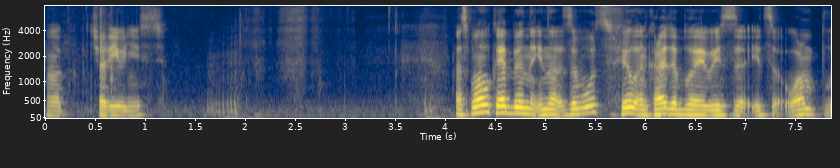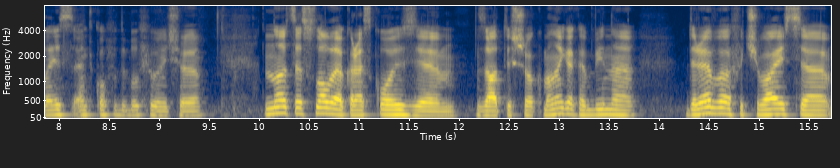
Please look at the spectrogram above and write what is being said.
От, чарівність. A small cabin in the woods feel incredibly with its warm place and comfortable furniture. Ну, це слово якраз козі затишок. Маленька кабіна в деревах відчувається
